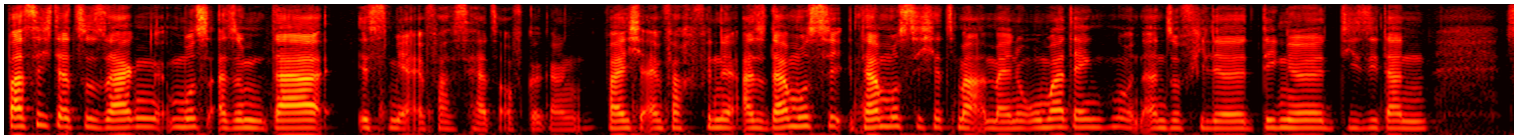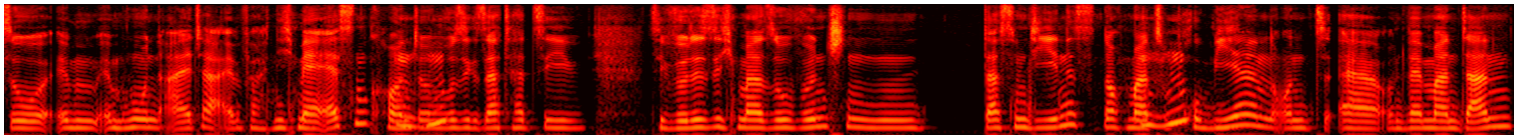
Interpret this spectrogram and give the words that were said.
Was ich dazu sagen muss, also da ist mir einfach das Herz aufgegangen, weil ich einfach finde, also da muss ich, da musste ich jetzt mal an meine Oma denken und an so viele Dinge, die sie dann so im, im hohen Alter einfach nicht mehr essen konnte und wo sie gesagt hat, sie, sie würde sich mal so wünschen, das und jenes nochmal zu probieren und, äh, und wenn man dann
